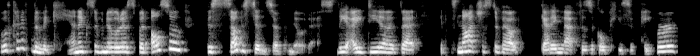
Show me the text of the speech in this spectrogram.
both kind of the mechanics of notice, but also the substance of notice. The idea that it's not just about getting that physical piece of paper,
